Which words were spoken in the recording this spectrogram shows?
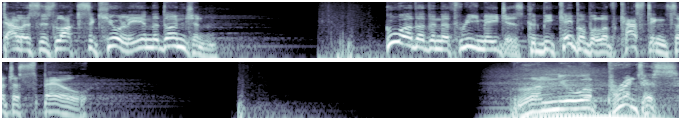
Dallas is locked securely in the dungeon. Who other than the three mages could be capable of casting such a spell? The new apprentice!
